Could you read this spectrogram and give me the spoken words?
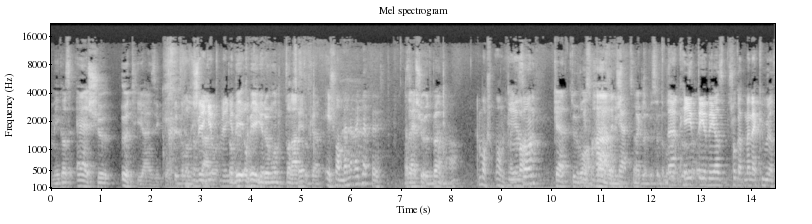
Még az első öt hiányzik konkrétan a listáról. a, vé- a végéről mond, találtuk el. És van benne meglepő? Az első ötben? Aha. Most mondta, hogy van. Wilson, Kettő van, Viszont három is játszott. meglepő szerintem. az de ötből 7 az elején. TD az sokat menekül, az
